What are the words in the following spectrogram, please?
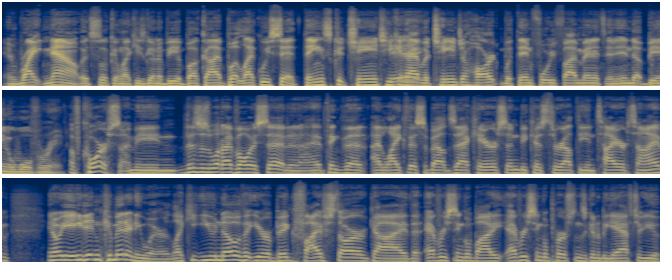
And right now, it's looking like he's going to be a Buckeye. But like we said, things could change. He could have a change of heart within 45 minutes and end up being a Wolverine. Of course. I mean, this is what I've always said, and I think that I like this about Zach Harrison because throughout the entire time, you know, he didn't commit anywhere. Like you know that you're a big five star guy, that every single body, every single person is going to be after you.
